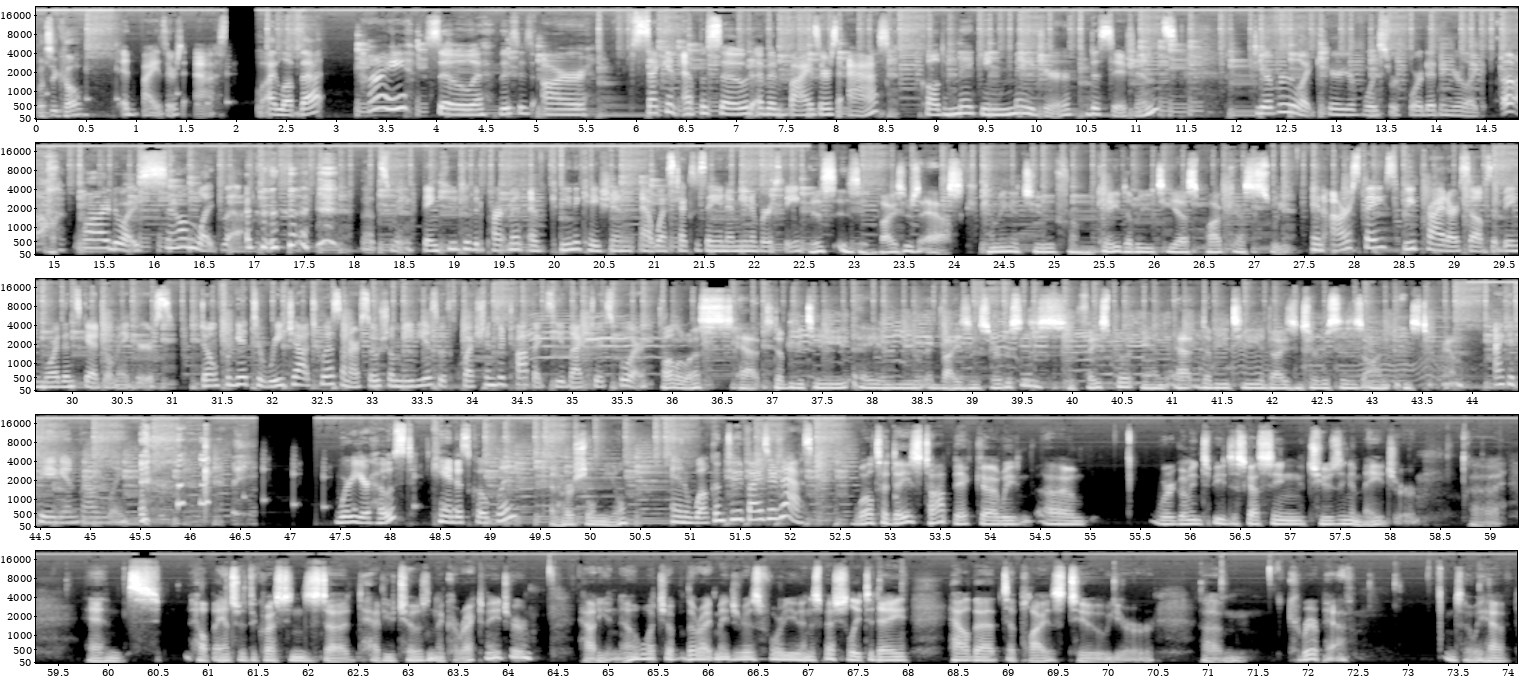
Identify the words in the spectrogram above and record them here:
What's it called? Advisors Ask. I love that. Hi. So, this is our second episode of Advisors Ask called Making Major Decisions. Do you ever like hear your voice recorded and you're like, ugh, why do I sound like that? That's me. Thank you to the Department of Communication at West Texas A&M University. This is Advisors Ask, coming at you from KWTS Podcast Suite. In our space, we pride ourselves at being more than schedule makers. Don't forget to reach out to us on our social medias with questions or topics you'd like to explore. Follow us at WTAMU Advising Services on Facebook and at WT Advising Services on Instagram. I could pee again, probably. We're your host, Candace Copeland, And Herschel Neal. and welcome to Advisors Ask. Well, today's topic uh, we um, we're going to be discussing choosing a major, uh, and help answer the questions: uh, Have you chosen the correct major? How do you know what your, the right major is for you? And especially today, how that applies to your um, career path. And so we have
